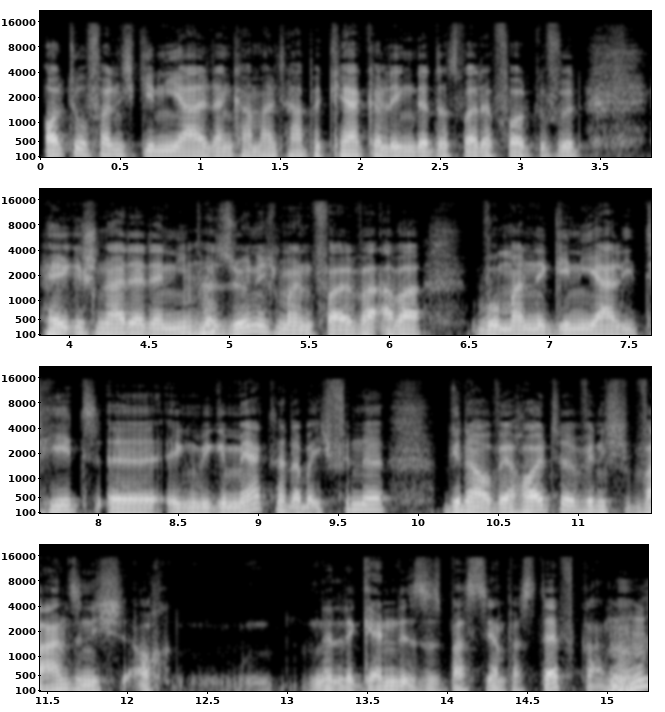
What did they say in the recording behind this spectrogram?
Otto fand ich genial, dann kam halt Harpe Kerkeling, der- das war der fortgeführt. Helge Schneider, der Mhm. nie persönlich mein Fall war, aber wo man eine Genialität äh, irgendwie gemerkt hat. Aber ich finde, genau, wer heute, bin ich wahnsinnig auch eine Legende ist es Bastian Pastewka, ne? Mhm.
